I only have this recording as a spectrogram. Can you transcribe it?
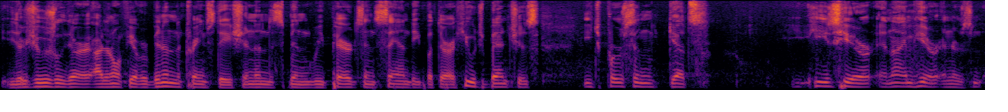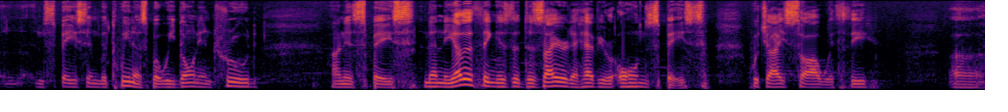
There's usually there. I don't know if you've ever been in the train station, and it's been repaired since Sandy, but there are huge benches. Each person gets he's here and I'm here, and there's space in between us, but we don't intrude on his space. Then the other thing is the desire to have your own space, which I saw with the uh,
